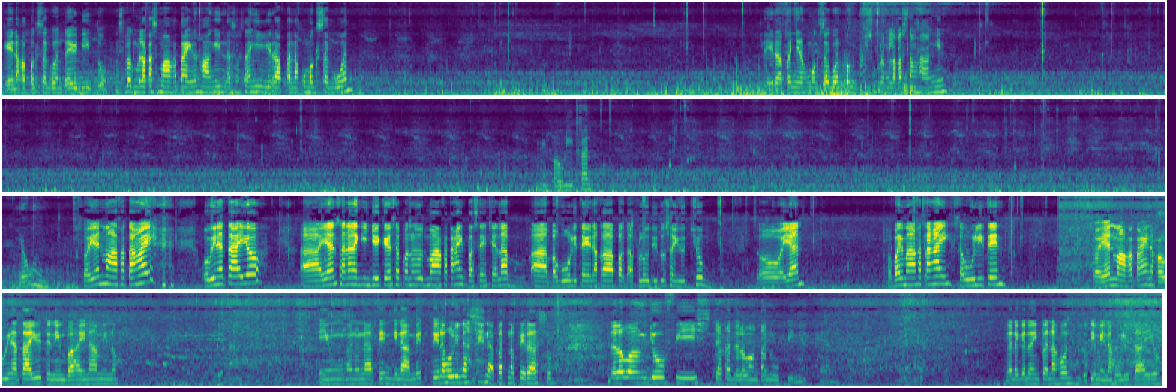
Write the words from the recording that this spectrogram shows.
Kaya nakapagsagwan tayo dito. Kasi pag malakas mga katangay yung hangin, nasa nahihirapan ako magsagwan. Nahirapan niya ako magsagwan pag sobrang lakas ng hangin. May pawikan. Yun. So ayan mga katangay. Uwi na tayo. Ah, yan, sana nag-enjoy kayo sa panonood mga katangay. Pasensya na, ah, bago tayo nakapag-upload dito sa YouTube. So, ayan. Bye-bye mga katangay, sa ulitin. So, ayan mga katangay, nakauwi na tayo. Ito na yung bahay namin, no. Yeah. Yung ano natin, ginamit. Ito yung nahuli natin, apat na piraso. Dalawang jawfish, tsaka dalawang kanuping. Ayan. Ganda-ganda yung panahon, buti may nahuli tayo.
